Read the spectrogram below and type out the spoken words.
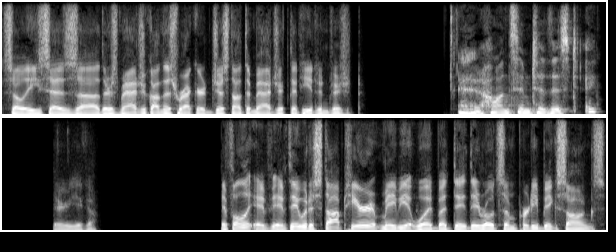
so he says, "There's magic on this record, just not the magic that he had envisioned." And it haunts him to this day. There you go. If only if, if they would have stopped here, maybe it would. But they, they wrote some pretty big songs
